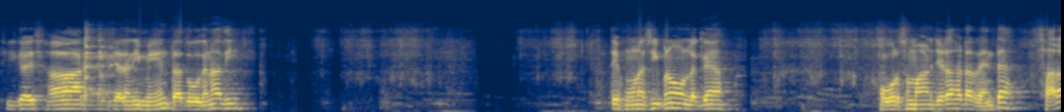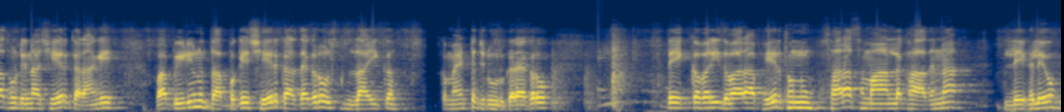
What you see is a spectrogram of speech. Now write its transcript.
ਠੀਕ ਹੈ ਇਹ ਸਾਰਿਆਂ ਵਿਚਾਰਿਆਂ ਦੀ ਮਿਹਨਤ ਆ ਦੋ ਦਿਨਾਂ ਦੀ। ਤੇ ਹੁਣ ਅਸੀਂ ਬਣਾਉਣ ਲੱਗੇ ਆ ਹੋਰ ਸਮਾਨ ਜਿਹੜਾ ਸਾਡਾ ਰਹਿੰਦਾ ਸਾਰਾ ਤੁਹਾਡੇ ਨਾਲ ਸ਼ੇਅਰ ਕਰਾਂਗੇ। ਬਾ ਵੀਡੀਓ ਨੂੰ ਦੱਬ ਕੇ ਸ਼ੇਅਰ ਕਰਦਿਆ ਕਰੋ ਲਾਈਕ ਕਮੈਂਟ ਜ਼ਰੂਰ ਕਰਿਆ ਕਰੋ। ਤੇ ਇੱਕ ਵਾਰੀ ਦੁਬਾਰਾ ਫੇਰ ਤੁਹਾਨੂੰ ਸਾਰਾ ਸਮਾਨ ਲਿਖਾ ਦਿੰਨਾ, ਲਿਖ ਲਿਓ।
